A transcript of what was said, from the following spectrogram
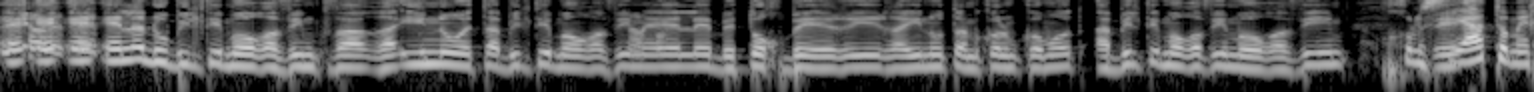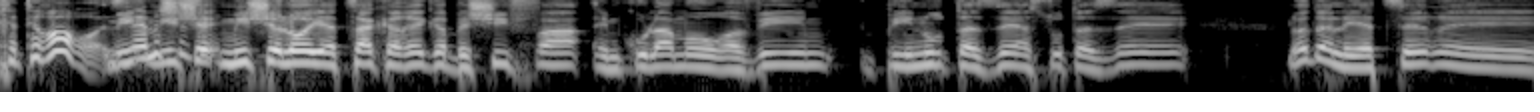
אין, אפשר אין, לתת... אין לנו בלתי מעורבים כבר, ראינו את הבלתי מעורבים נכון. האלה בתוך בארי, ראינו אותם בכל מקומות, הבלתי מעורבים מעורבים. אוכלוסייה ו... תומכת טרור, מי, זה מה שזה... מי שלא יצא כרגע בשיפא, הם כולם מעורבים, פינו את הזה, עשו את הזה, לא יודע, לייצר... אה...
